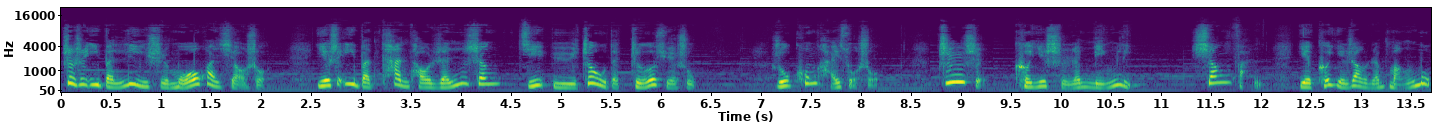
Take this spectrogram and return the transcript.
这是一本历史魔幻小说，也是一本探讨人生及宇宙的哲学书。如空海所说，知识可以使人明理，相反也可以让人盲目。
